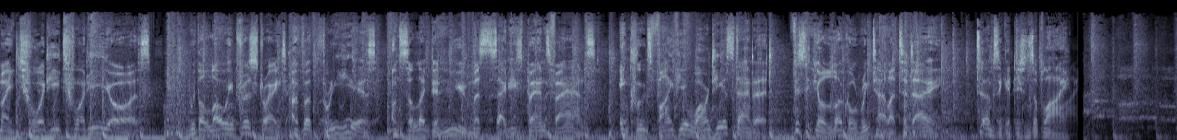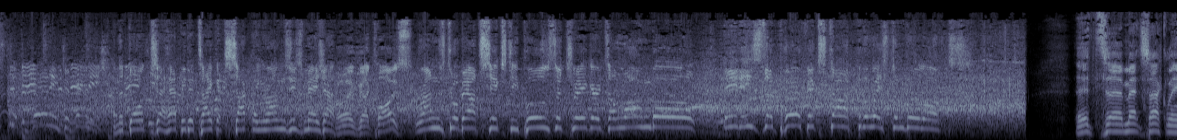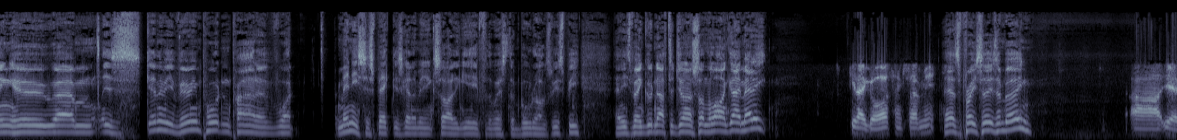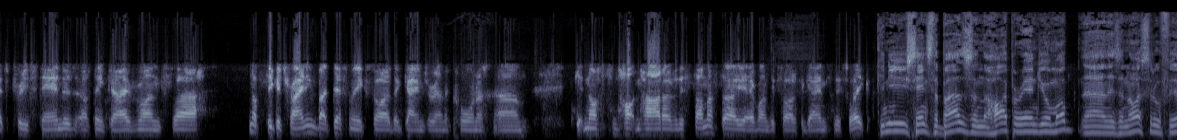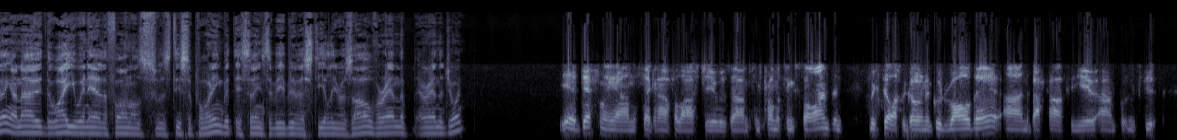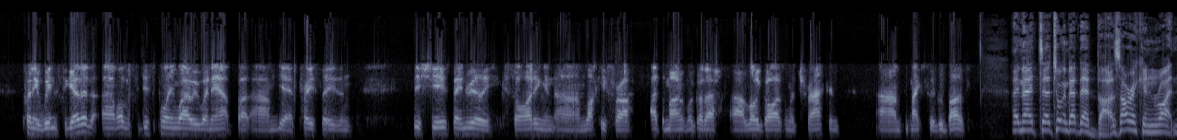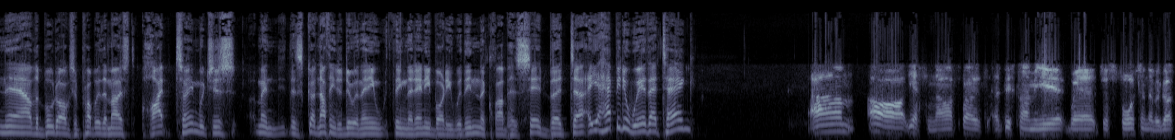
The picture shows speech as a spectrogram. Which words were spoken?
Make 2020 yours with a low interest rate over three years on selected new Mercedes Benz vans. Includes five year warranty as standard. Visit your local retailer today. Terms and conditions apply. And the dogs are happy to take it. Suckling runs his measure. Oh, he got close. Runs to about 60, pulls the trigger. It's a long ball. It is the perfect start for the Western Bulldogs. It's uh, Matt Suckling, who um, is going to be a very important part of what many suspect is going to be an exciting year for the Western Bulldogs, Wispy. And he's been good enough to join us on the line. Go, Matty. G'day, guys. Thanks for having me. How's the pre-season been? Uh, yeah, it's pretty standard. I think uh, everyone's uh, not sick of training, but definitely excited that games are around the corner. Um, getting nice and hot and hard over this summer, so yeah, everyone's excited for games this week. Can you sense the buzz and the hype around your mob? Uh, there's a nice little feeling. I know the way you went out of the finals was disappointing, but there seems to be a bit of a steely resolve around the around the joint. Yeah, definitely. Um, the second half of last year was um, some promising signs, and we felt like we got on a good roll there uh, in the back half of the year, um, putting few, plenty of wins together. Um, obviously disappointing way we went out, but um, yeah, pre-season this year's been really exciting and um, lucky for us. At the moment, we've got a, a lot of guys on the track and um, makes it a good buzz. Hey, Matt, uh, talking about that buzz, I reckon right now the Bulldogs are probably the most hyped team, which is, I mean, there's got nothing to do with anything that anybody within the club has said, but uh, are you happy to wear that tag? Um, oh, yes and no. I suppose at this time of year, we're just fortunate that we've got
